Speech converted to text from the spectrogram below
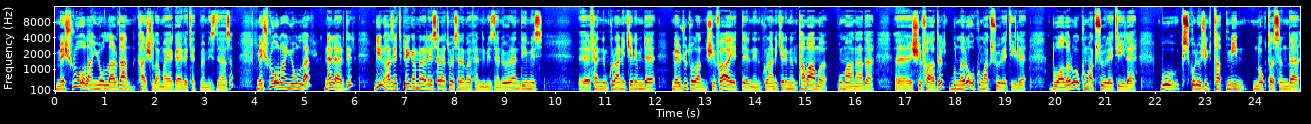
meşru olan yollardan karşılamaya gayret etmemiz lazım. Meşru olan yollar nelerdir? Bir Hazreti Peygamber Aleyhisselatü vesselam Efendimiz'den öğrendiğimiz efendim Kur'an-ı Kerim'de mevcut olan şifa ayetlerinin Kur'an-ı Kerim'in tamamı bu manada e, şifadır. Bunları okumak suretiyle, duaları okumak suretiyle bu psikolojik tatmin noktasında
